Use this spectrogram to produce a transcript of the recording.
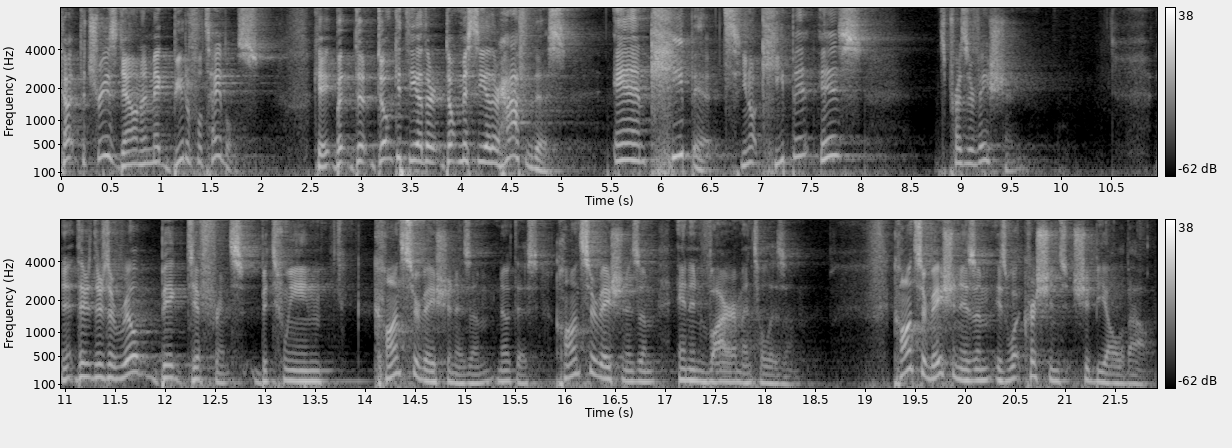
Cut the trees down and make beautiful tables. Okay, but th- don't get the other, don't miss the other half of this. And keep it. You know what keep it is? It's preservation. There, there's a real big difference between conservationism, note this, conservationism and environmentalism. Conservationism is what Christians should be all about.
